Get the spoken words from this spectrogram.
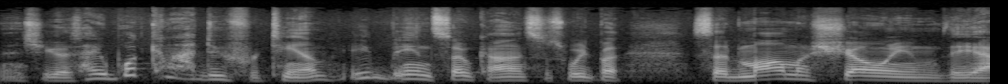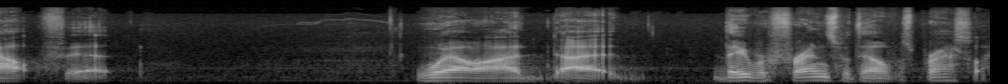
And she goes, Hey, what can I do for Tim? He's being so kind, so sweet. But said, Mama, show him the outfit. Well, I, I, they were friends with Elvis Presley.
